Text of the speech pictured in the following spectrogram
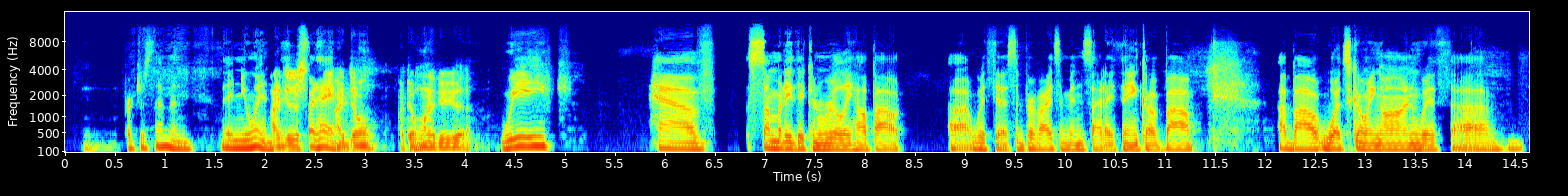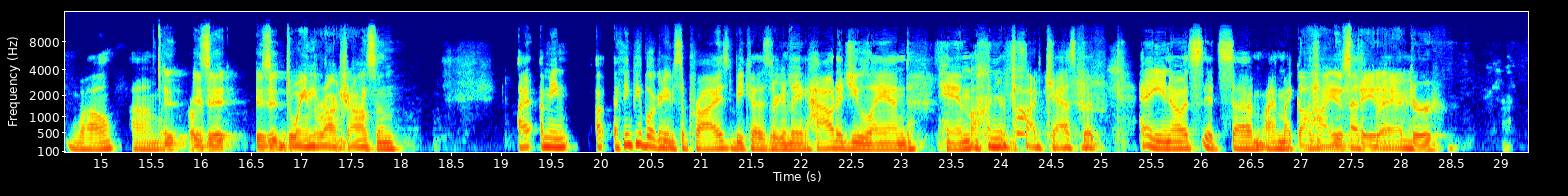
purchase them, and then you win. I just, But hey- I don't, I don't want to do that. we have somebody that can really help out uh, with this and provide some insight. I think about about what's going on with uh, well, um, with- Is it, is it Dwayne the Rock Johnson? I, I mean, I I think people are going to be surprised because they're going to be, "How did you land him on your podcast?" But hey, you know, it's it's um, I might The highest paid friend. actor.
